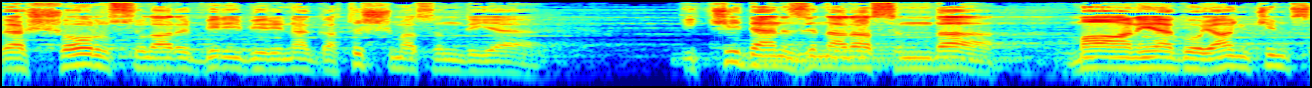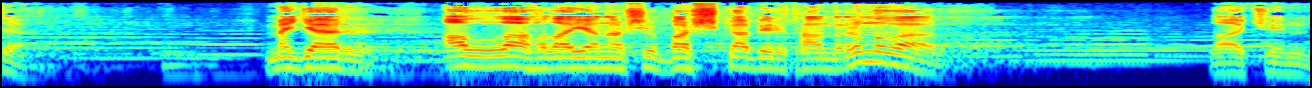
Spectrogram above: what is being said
və şor suları bir-birinə qatışmasın deyə, iki dənizin arasında maniyə qoyan kimsə, məgər Allahla yanaşı başqa bir tanrı mı var? Lakin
